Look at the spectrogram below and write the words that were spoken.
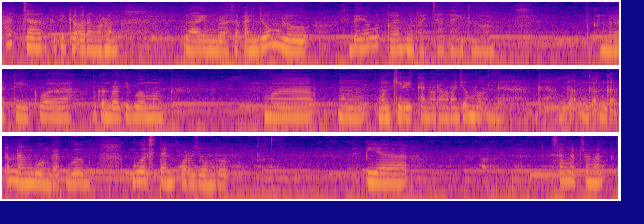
pacar ketika orang-orang lain merasakan jomblo setidaknya kalian punya pacar dah gitu doang. Bukan berarti gua bukan berarti gua meng meng, mengkirikan orang-orang jomblo enggak enggak enggak enggak enggak. Tenang gue enggak gue gue stand for jomblo. Tapi ya sangat-sangat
